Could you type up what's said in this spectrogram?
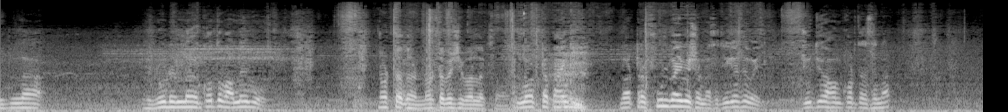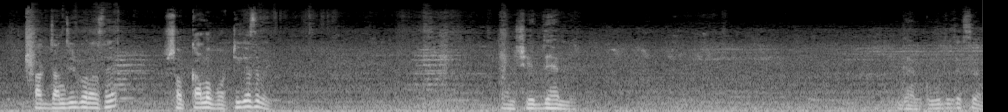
এগুলা রোডের লগে কত ভালো হইব? নোটটা ধরেন নোটটা বেশি ভালো লাগছে আমার। নটটা টাঙ্কি নটটার ফুল ভাইব্রেশন আছে ঠিক আছে ভাই? যদিও এখন করতেছে না। তার জাঞ্জির করা আছে সব কালো পর ঠিক আছে ভাই? শেপ দেখেন না। দেখেন কবুতর দেখছেন?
